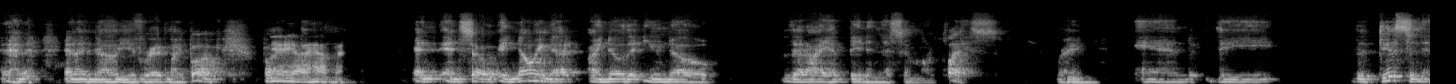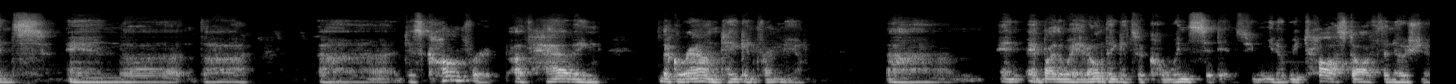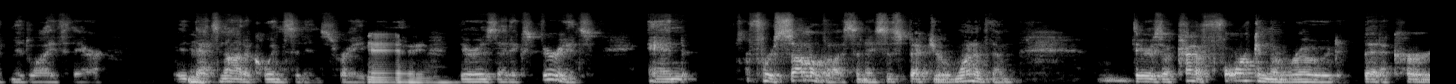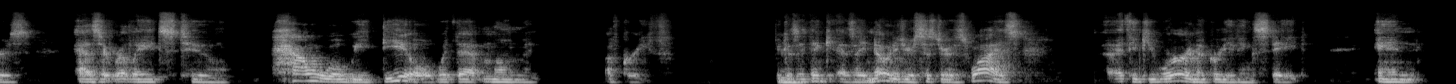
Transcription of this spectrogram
and, and I know you've read my book, but yeah, yeah I haven't. And and so in knowing that, I know that you know that I have been in a similar place, right? Mm. And the the dissonance and the the uh, discomfort of having the ground taken from you um, and and by the way, I don't think it's a coincidence. You, you know, we tossed off the notion of midlife there. Mm. That's not a coincidence, right? Yeah, yeah, yeah. There is that experience, and for some of us, and I suspect you're one of them, there's a kind of fork in the road that occurs as it relates to how will we deal with that moment of grief because i think as i noted your sister is wise i think you were in a grieving state. And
